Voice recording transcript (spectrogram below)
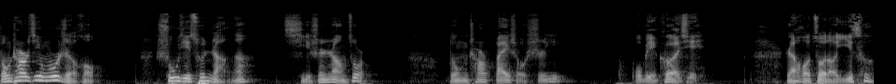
董超进屋之后，书记、村长啊起身让座，董超摆手示意，不必客气，然后坐到一侧，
